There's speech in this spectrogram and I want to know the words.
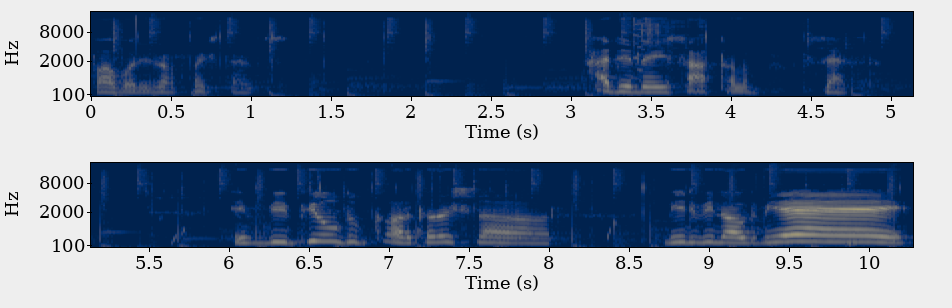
Favorini atmak ister misin? Hadi neyse atalım. Güzel. MVP olduk arkadaşlar. Bir bin aldım. Yay.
